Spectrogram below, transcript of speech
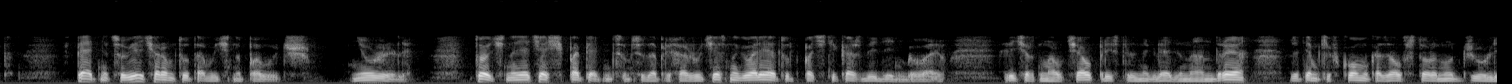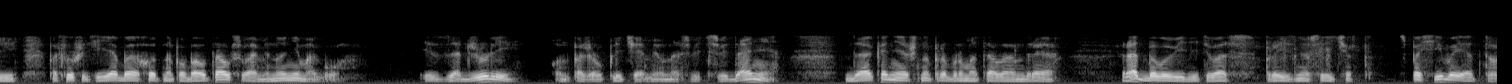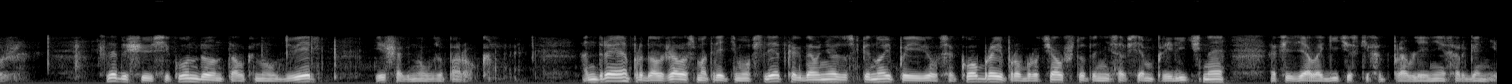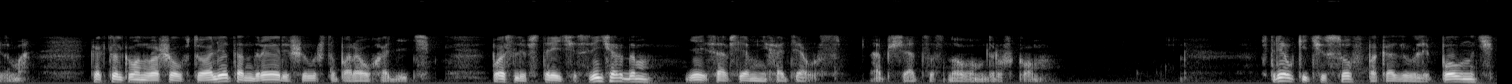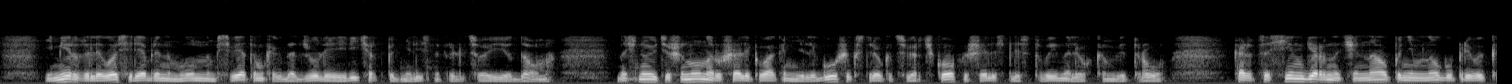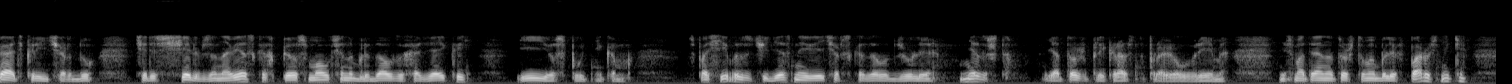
В пятницу вечером тут обычно получше. Неужели? Точно, я чаще по пятницам сюда прихожу. Честно говоря, я тут почти каждый день бываю. Ричард молчал, пристально глядя на Андрея, затем кивком указал в сторону Джулии. «Послушайте, я бы охотно поболтал с вами, но не могу». «Из-за Джулии?» Он пожал плечами. «У нас ведь свидание?» «Да, конечно», — пробормотала Андреа. «Рад был увидеть вас», — произнес Ричард. «Спасибо, я тоже». В следующую секунду он толкнул дверь и шагнул за порог. Андреа продолжала смотреть ему вслед, когда у нее за спиной появился кобра и пробурчал что-то не совсем приличное о физиологических отправлениях организма. Как только он вошел в туалет, Андреа решила, что пора уходить. После встречи с Ричардом ей совсем не хотелось общаться с новым дружком. Стрелки часов показывали полночь, и мир залило серебряным лунным светом, когда Джулия и Ричард поднялись на крыльцо ее дома. Ночную тишину нарушали кваканье лягушек, стрекот сверчков и шелест листвы на легком ветру. Кажется, Сингер начинал понемногу привыкать к Ричарду. Через щель в занавесках пес молча наблюдал за хозяйкой, и ее спутником. «Спасибо за чудесный вечер», — сказала Джулия. «Не за что. Я тоже прекрасно провел время. Несмотря на то, что мы были в паруснике,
